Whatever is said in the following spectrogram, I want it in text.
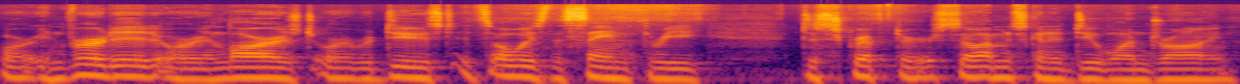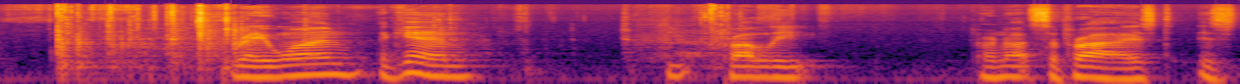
or inverted or enlarged or reduced. It's always the same three descriptors. So I'm just going to do one drawing. Ray 1, again, you probably are not surprised, is,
